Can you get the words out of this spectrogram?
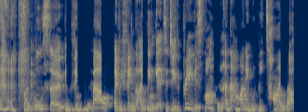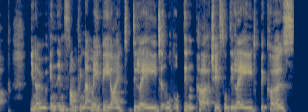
I'd also be thinking about everything that I didn't get to do the previous month, and, and that money would be tied up, you know, in, in something that maybe I'd delayed or, or didn't purchase or delayed because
